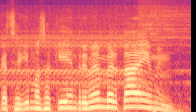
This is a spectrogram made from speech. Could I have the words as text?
Que seguimos aquí en Remember Time.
